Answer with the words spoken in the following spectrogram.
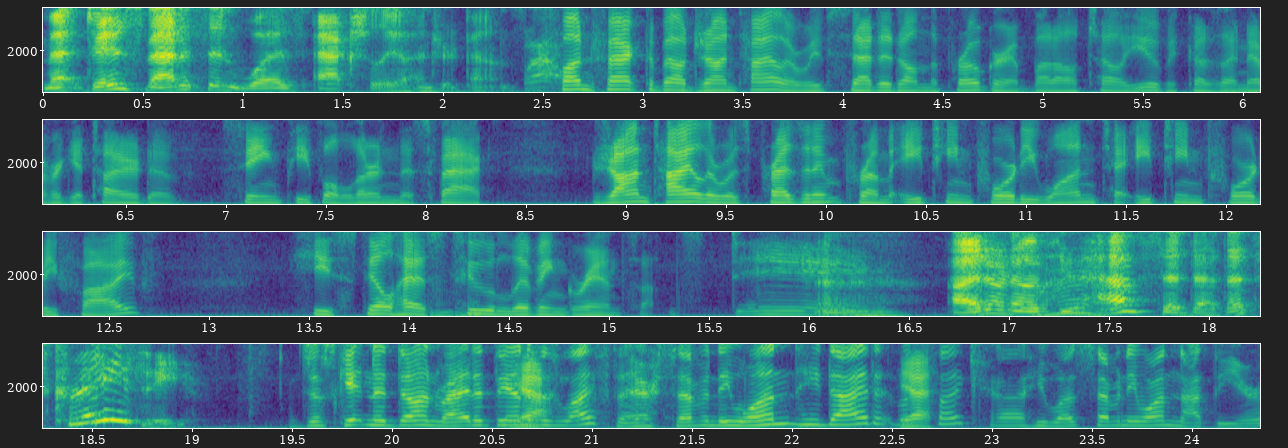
Ma- James Madison was actually 100 pounds. Wow. Fun fact about John Tyler, we've said it on the program, but I'll tell you because I never get tired of seeing people learn this fact. John Tyler was president from 1841 to 1845. He still has two living grandsons. Damn. I don't know if you have said that. That's crazy. Just getting it done right at the end Yeah. of his life there. 71, he died, it looks Yeah. like. Uh, he was 71, not the year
